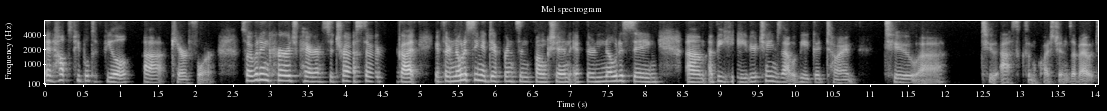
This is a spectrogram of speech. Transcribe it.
it helps people to feel uh, cared for. So I would encourage parents to trust their gut. If they're noticing a difference in function, if they're noticing um, a behavior change, that would be a good time to uh, to ask some questions about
